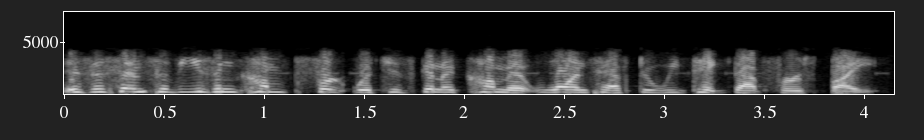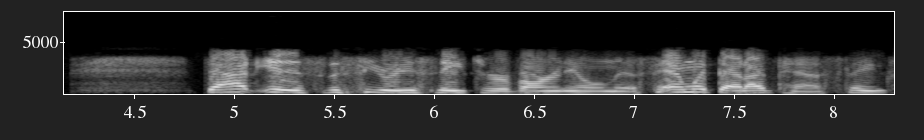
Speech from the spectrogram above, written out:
is a sense of ease and comfort, which is going to come at once after we take that first bite. That is the serious nature of our illness. And with that, I pass. Thanks.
